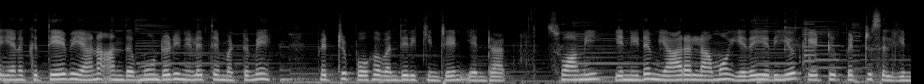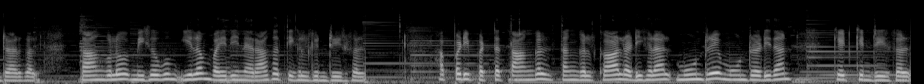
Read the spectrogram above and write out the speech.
எனக்கு தேவையான அந்த மூன்றடி நிலத்தை மட்டுமே பெற்றுப்போக வந்திருக்கின்றேன் என்றார் சுவாமி என்னிடம் யாரெல்லாமோ எதையெதையோ கேட்டு பெற்று செல்கின்றார்கள். தாங்களோ மிகவும் இளம் வயதினராக திகழ்கின்றீர்கள். அப்படிப்பட்ட தாங்கள் தங்கள் கால் அடிகளால் மூன்றே மூன்று அடிதான் கேட்கின்றீர்கள்.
